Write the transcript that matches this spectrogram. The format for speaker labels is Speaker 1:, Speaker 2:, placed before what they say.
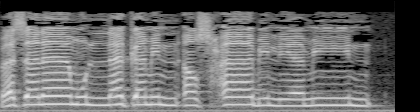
Speaker 1: فسلام لك من أصحاب اليمين.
